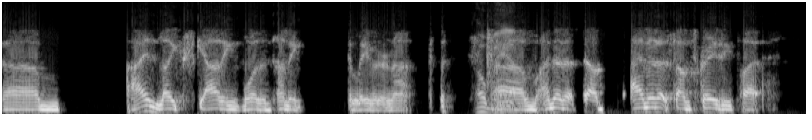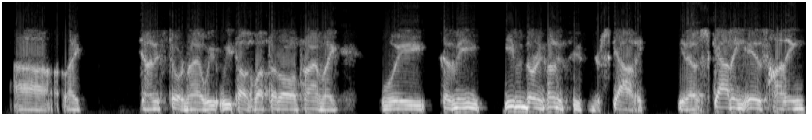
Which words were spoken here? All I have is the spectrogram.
Um, I like scouting more than hunting, believe it or not. Oh man, Um, I know that sounds I know that sounds crazy, but uh, like Johnny Stewart and I, we, we talk about that all the time. Like we, because I mean, even during hunting season, you're scouting. You know, scouting is hunting.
